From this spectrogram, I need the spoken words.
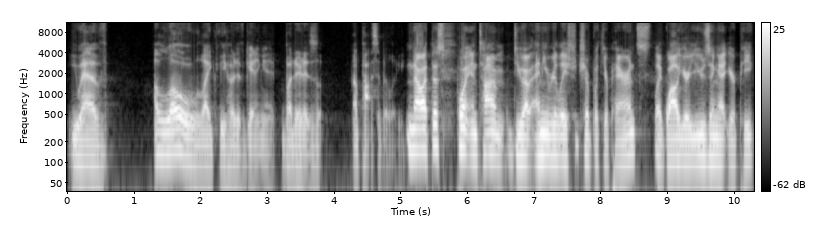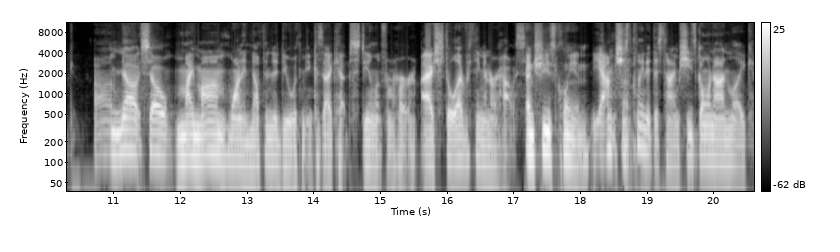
you have a low likelihood of getting it, but it is a possibility. Now, at this point in time, do you have any relationship with your parents? Like while you're using at your peak? Um, no, so my mom wanted nothing to do with me because I kept stealing from her. I stole everything in her house. And she's clean. Yeah, I'm, she's clean at this time. She's going on like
